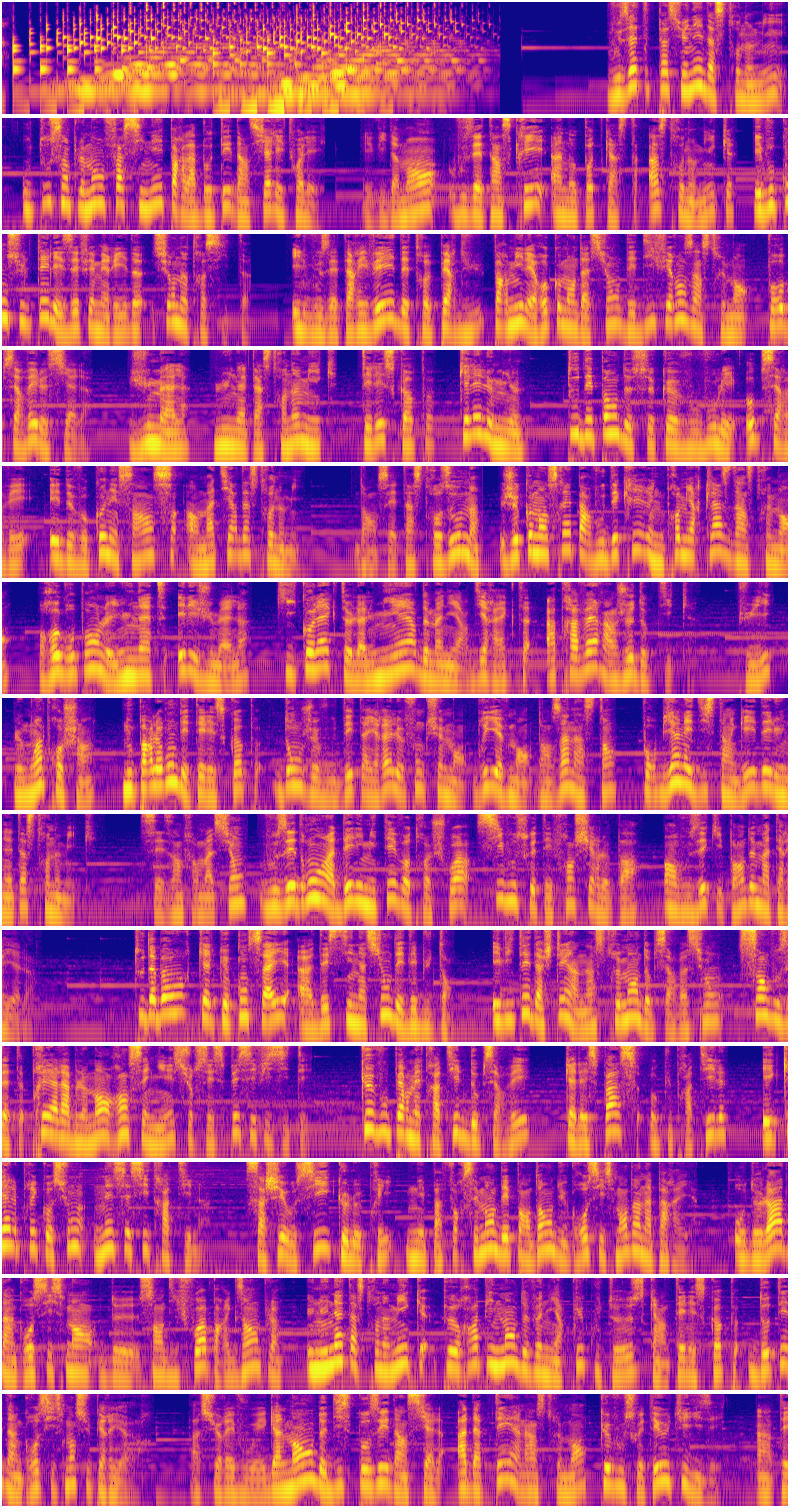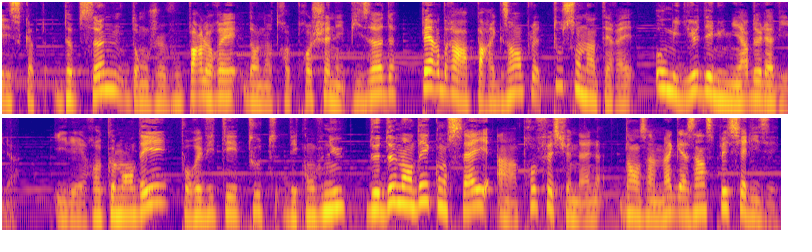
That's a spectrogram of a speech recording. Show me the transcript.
Vous êtes passionné d'astronomie ou tout simplement fasciné par la beauté d'un ciel étoilé? Évidemment, vous êtes inscrit à nos podcasts astronomiques et vous consultez les éphémérides sur notre site. Il vous est arrivé d'être perdu parmi les recommandations des différents instruments pour observer le ciel. Jumelles, lunettes astronomiques, télescopes, quel est le mieux? Tout dépend de ce que vous voulez observer et de vos connaissances en matière d'astronomie. Dans cet astrozoom, je commencerai par vous décrire une première classe d'instruments regroupant les lunettes et les jumelles qui collectent la lumière de manière directe à travers un jeu d'optique. Puis, le mois prochain, nous parlerons des télescopes dont je vous détaillerai le fonctionnement brièvement dans un instant pour bien les distinguer des lunettes astronomiques. Ces informations vous aideront à délimiter votre choix si vous souhaitez franchir le pas en vous équipant de matériel. Tout d'abord, quelques conseils à destination des débutants. Évitez d'acheter un instrument d'observation sans vous être préalablement renseigné sur ses spécificités. Que vous permettra-t-il d'observer? Quel espace occupera-t-il? Et quelles précautions nécessitera-t-il? Sachez aussi que le prix n'est pas forcément dépendant du grossissement d'un appareil. Au-delà d'un grossissement de 110 fois par exemple, une lunette astronomique peut rapidement devenir plus coûteuse qu'un télescope doté d'un grossissement supérieur. Assurez-vous également de disposer d'un ciel adapté à l'instrument que vous souhaitez utiliser. Un télescope Dobson, dont je vous parlerai dans notre prochain épisode, perdra par exemple tout son intérêt au milieu des lumières de la ville. Il est recommandé, pour éviter toute déconvenue, de demander conseil à un professionnel dans un magasin spécialisé.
